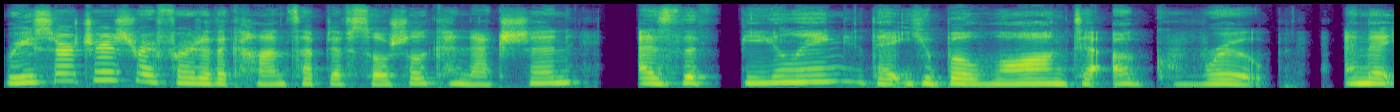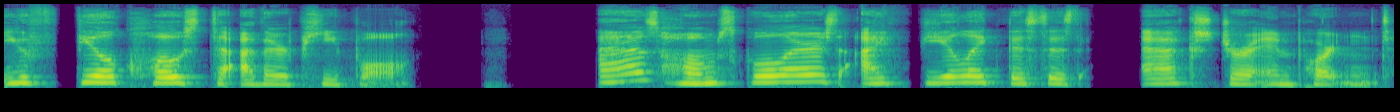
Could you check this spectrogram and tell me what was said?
Researchers refer to the concept of social connection as the feeling that you belong to a group and that you feel close to other people. As homeschoolers, I feel like this is extra important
